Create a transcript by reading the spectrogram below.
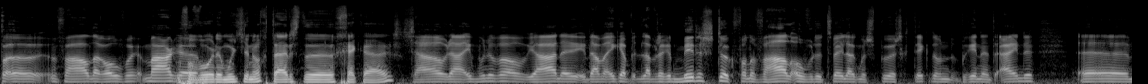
eh, een verhaal daarover. Maar, Hoeveel eh, woorden moet je nog tijdens de gekkenhuis? Zo, nou, ik moet er wel... Ja, nee, nou, maar ik heb, laten we zeggen, het middenstuk van een verhaal over de twee met Spurs getikt. Dan het begin en het einde. Ehm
